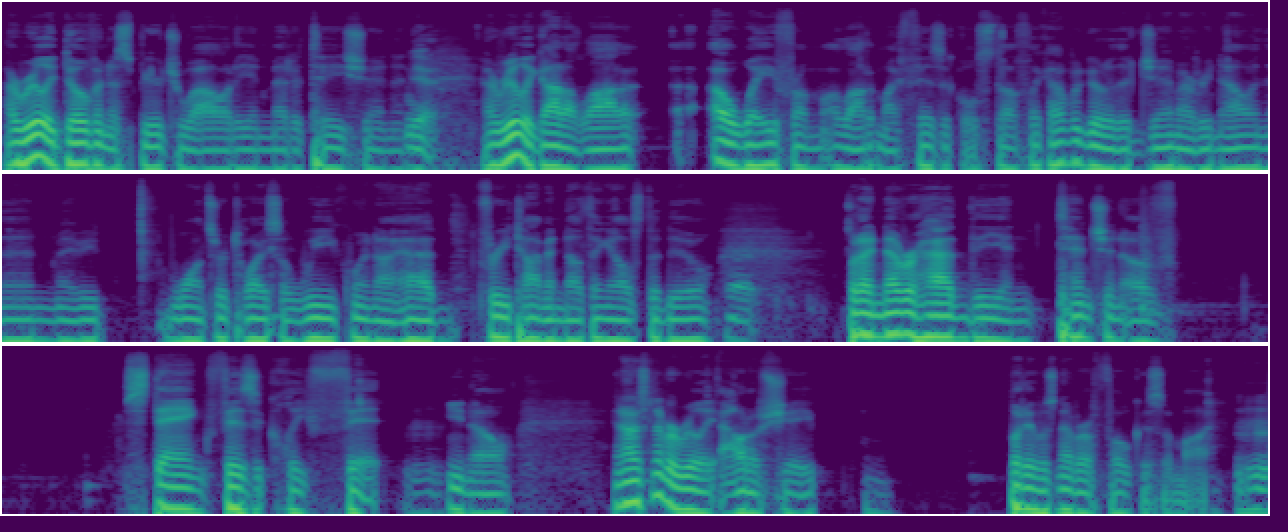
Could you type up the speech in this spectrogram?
I really dove into spirituality and meditation, and Yeah, I really got a lot of, away from a lot of my physical stuff. Like I would go to the gym every now and then, maybe once or twice a week when I had free time and nothing else to do. right. But I never had the intention of staying physically fit, Mhm. you know. And I was never really out of shape, but it was never a focus of mine. hmm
